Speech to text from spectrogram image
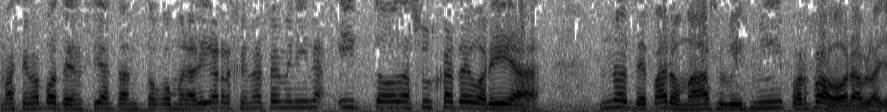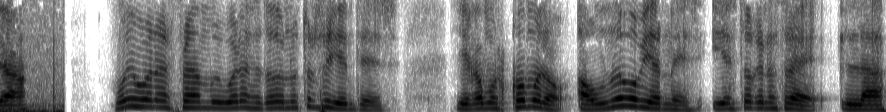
máxima potencia, tanto como la Liga Regional Femenina y todas sus categorías. No te paro más, Luismi, por favor, habla ya. Muy buenas, Fran, muy buenas a todos nuestros oyentes. Llegamos, cómo no, a un nuevo viernes y esto que nos trae las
